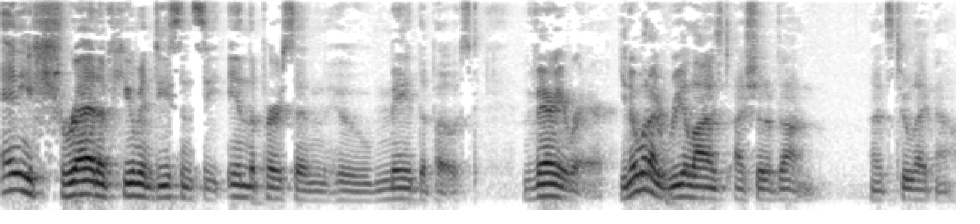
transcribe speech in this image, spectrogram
any shred of human decency in the person who made the post, very rare. You know what I realized I should have done? And it's too late now.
